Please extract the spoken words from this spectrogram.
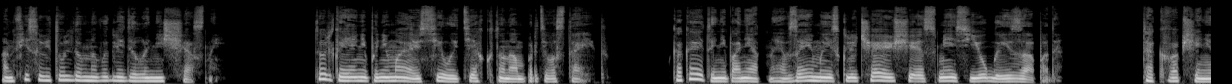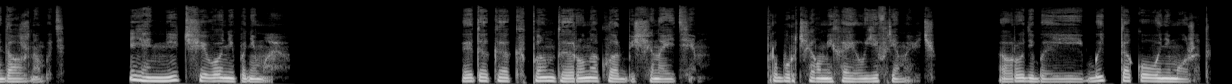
Анфиса Витольдовна выглядела несчастной. Только я не понимаю силы тех, кто нам противостоит. Какая-то непонятная, взаимоисключающая смесь юга и запада. Так вообще не должно быть. Я ничего не понимаю. «Это как пантеру на кладбище найти», — пробурчал Михаил Ефремович. «Вроде бы и быть такого не может.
